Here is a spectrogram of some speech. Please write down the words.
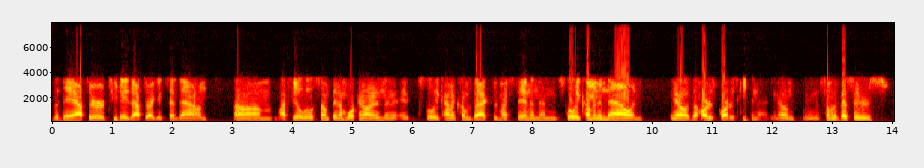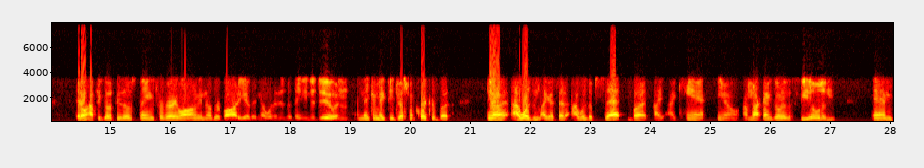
the day after, two days after I get sent down, um, I feel a little something. I'm working on it, and then it slowly kind of comes back through my stint, and then slowly coming in now. And you know, the hardest part is keeping that. You know, I mean, some of the best hitters they don't have to go through those things for very long. They know their body, or they know what it is that they need to do, and and they can make the adjustment quicker. But you know, I wasn't like I said, I was upset, but I I can't. You know, I'm not going to go to the field and and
